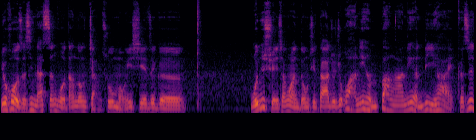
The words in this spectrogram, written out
又或者是你在生活当中讲出某一些这个文学相关的东西，大家就觉得哇你很棒啊，你很厉害。可是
